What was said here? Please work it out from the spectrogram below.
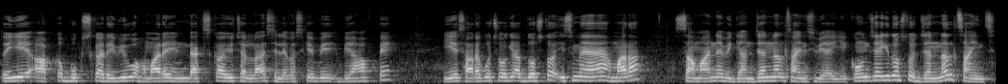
तो ये आपका बुक्स का रिव्यू हमारे इंडेक्स का ये चल रहा है सिलेबस के बिहाफ पे। ये सारा कुछ हो गया। अब दोस्तों, इसमें है हमारा सामान्य विज्ञान जनरल साइंस भी आएगी। कौन सी आएगी दोस्तों? जनरल साइंस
